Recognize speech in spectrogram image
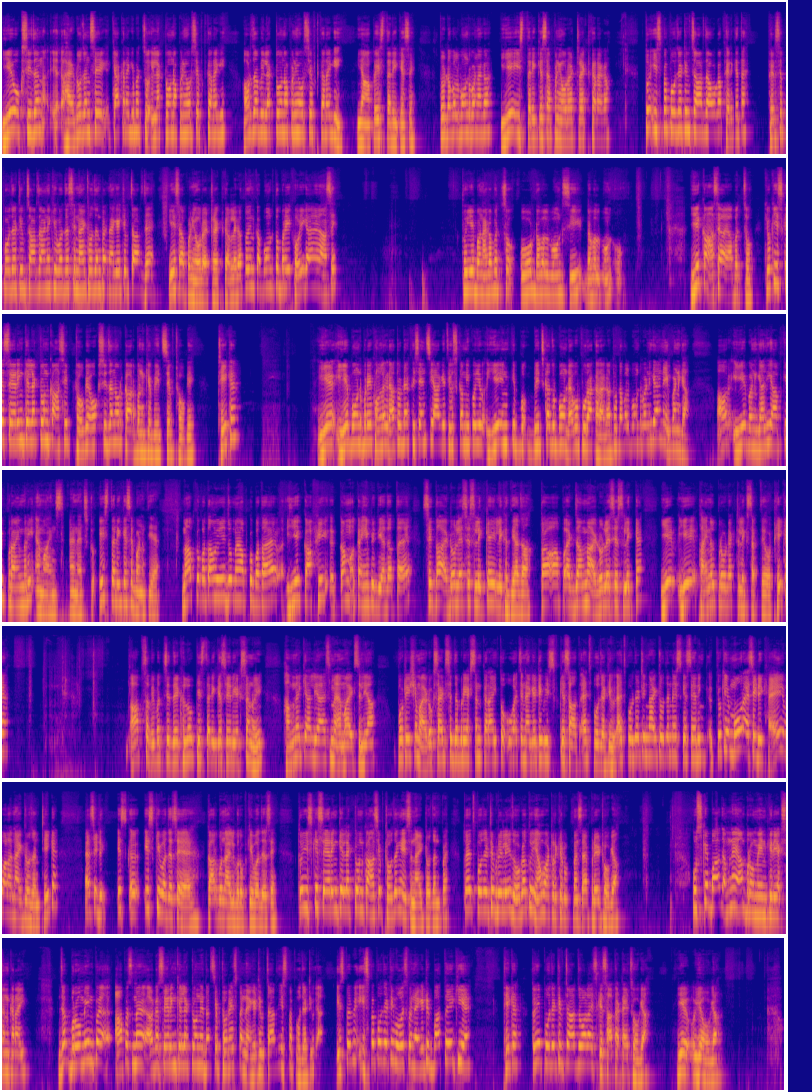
ये ऑक्सीजन हाइड्रोजन से क्या करेगी बच्चों? इलेक्ट्रॉन अपनी ओर शिफ्ट करेगी। और जब इलेक्ट्रॉन अपनी ओर शिफ्ट करेगी, यहाँ पे इस तरीके से तो डबल बॉन्ड बनेगा। ये इस तरीके से अपनी ओर अट्रैक्ट करेगा। तो इस पर पॉजिटिव चार्ज आओगा, फिर कहता है? फिर से पॉजिटिव चार्ज आने की वजह से नाइट्रोजन पर नेगेटिव चार्ज है। ये से अपनी ओर अट्रैक्ट कर लेगा। तो इनका बॉन्ड तो ब्रेक हो ही गया है यहाँ से। तो ये बनेगा बच्चों O double bond C double bond O ये कहाँ से आया बच्चों? क्योंकि इसके शेयरिंग के इलेक्ट्रॉन कहाँ शिफ्ट हो गए? ऑक्सीजन और कार्बन के बीच शिफ्ट हो गए। ठीक है? ये ये बॉन्ड ब्रेक होने लग रहा तो डेफिशिएंसी आ गई थी उस कमी को ये ये इनके बीच का जो बॉन्ड है, वो पूरा करागा तो डबल बॉन्ड बन गया नहीं, बन गया। और ये बन गया जी आपकी प्राइमरी एमाइंस टू इस तरीके से बनती है। मैं आपको बताऊँ, ये जो मैं आपको बताया, ये काफ़ी कम कहीं भी दिया जाता है। सीधा हाइड्रोलेसिस लिख के ही लिख दिया जा। तो आप एग्ज़ाम में हाइड्रोलेसिस लिख के ये ये फाइनल प्रोडक्ट लिख सकते हो, ठीक है? आप सभी बच्चे देख लो किस तरीके से रिएक्शन हुई। हमने क्या लिया, इसमें एमाइड्स लिया। पोटेशियम हाइड्रोक्साइड से जब रिएक्शन कराई तो ओ एच नेगेटिव इसके साथ H positive H positive nitrogen है, इसके शेयरिंग क्योंकि ये मोर एसिडिक है, ये वाला नाइट्रोजन ठीक है? एसिडिक इस, इसकी वजह से है, कार्बोनाइल ग्रुप की वजह से। तो इसके शेयरिंग के इलेक्ट्रॉन कहाँ शिफ्ट हो जाएँगे? इस नाइट्रोजन पे। तो एच पॉजिटिव रिलीज़ होगा तो यहाँ वाटर के रूप में सेपरेट हो गया। उसके बाद हमने यहाँ ब्रोमीन की रिएक्शन कराई। जब ब्रोमीन पे आपस में अगर शेयरिंग के इलेक्ट्रॉन इधर शिफ्ट हो रहे इस पर नेगेटिव चार्ज इस पर पॉजिटिव इस पर भी, इस पर पॉजिटिव हो इस पर नेगेटिव बात तो एक ही है। ठीक है? तो ये पॉजिटिव चार्ज वाला इसके साथ अटैच हो गया। ये ये हो गया।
